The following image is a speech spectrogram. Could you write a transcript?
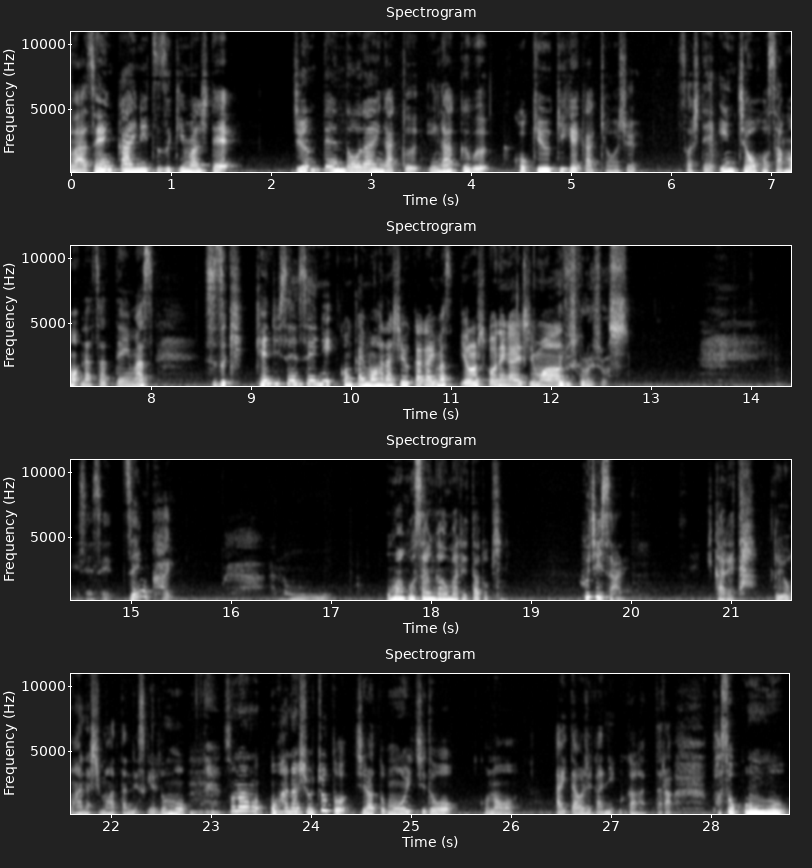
は前回に続きまして順天堂大学医学部呼吸器外科教授そして院長補佐もなさっています。鈴木健二先生に今回もお話を伺います。よろしくお願いします。よろしくお願いします。先生、前回、あのお孫さんが生まれた時に、富士山に行かれたというお話もあったんですけれども、そのお話をちょっとちらっともう一度、この空いたお時間に伺ったら、パソコンを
